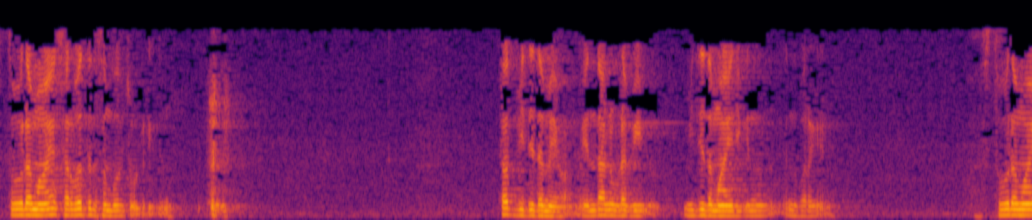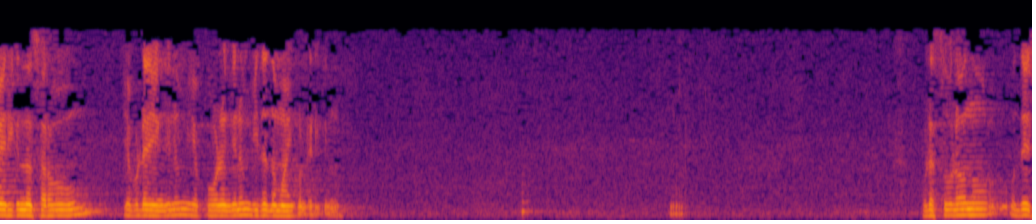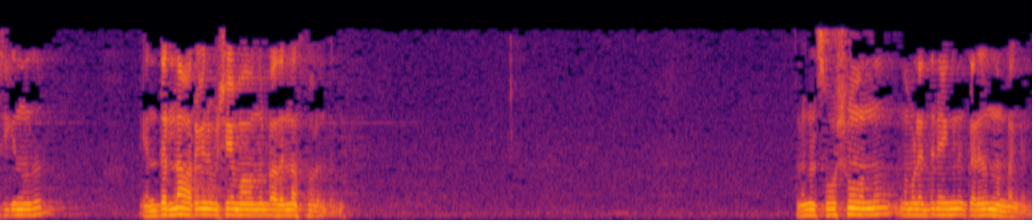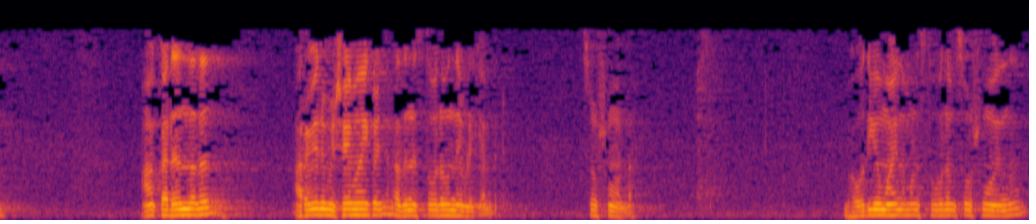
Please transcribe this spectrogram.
സ്ഥൂലമായ സർവത്തിൽ സംഭവിച്ചുകൊണ്ടിരിക്കുന്നു. തദ്വിദിതമേവ എന്താണ് ഇവിടെ വിദിതമായിരിക്കുന്നത് എന്ന് പറയുന്നു സ്ഥൂലമായിരിക്കുന്ന സർവവും എവിടെയെങ്കിലും എപ്പോഴെങ്കിലും വിദിതമായിക്കൊണ്ടിരിക്കുന്നു. ഇവിടെ സ്ഥൂലമെന്ന് ഉദ്ദേശിക്കുന്നത് എന്തെല്ലാം അറിവിന് വിഷയമാകുന്നുണ്ടോ അതെല്ലാം സ്ഥൂലം തന്നെ. അല്ലെങ്കിൽ സൂക്ഷ്മമെന്ന് നമ്മൾ എന്തിനെങ്കിലും കരുതുന്നുണ്ടെങ്കിൽ ആ കരുതുന്നത് അറിവിന് വിഷയമായി കഴിഞ്ഞാൽ അതിന് സ്ഥൂലമെന്നേ വിളിക്കാൻ പറ്റും. സൂക്ഷ്മമല്ല. ഭൗതികമായി നമ്മൾ സ്ഥൂലം സൂക്ഷ്മം എന്ന്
